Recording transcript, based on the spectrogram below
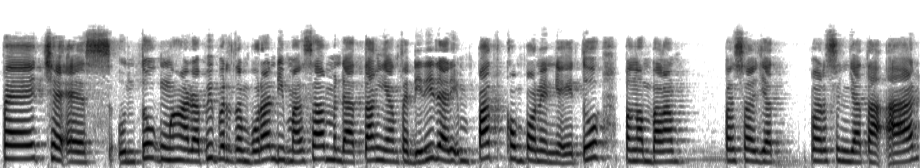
PCS untuk menghadapi pertempuran di masa mendatang yang terdiri dari empat komponen yaitu pengembangan persenjataan,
